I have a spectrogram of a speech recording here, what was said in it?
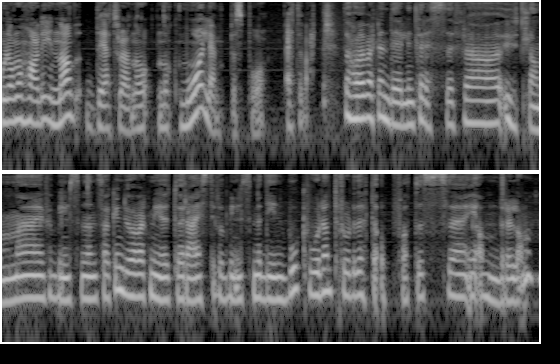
Hvordan man har det innad, det tror jeg nok må lempes på etter hvert. Det har jo vært en del interesse fra utlandet i forbindelse med den saken. Du har vært mye ute og reist i forbindelse med din bok. Hvordan tror du dette oppfattes eh, i andre land?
